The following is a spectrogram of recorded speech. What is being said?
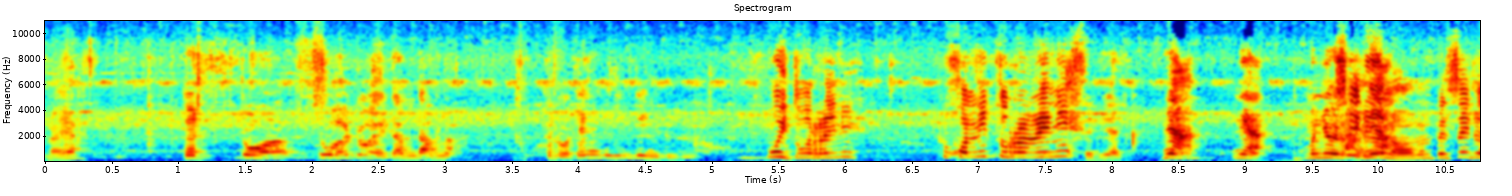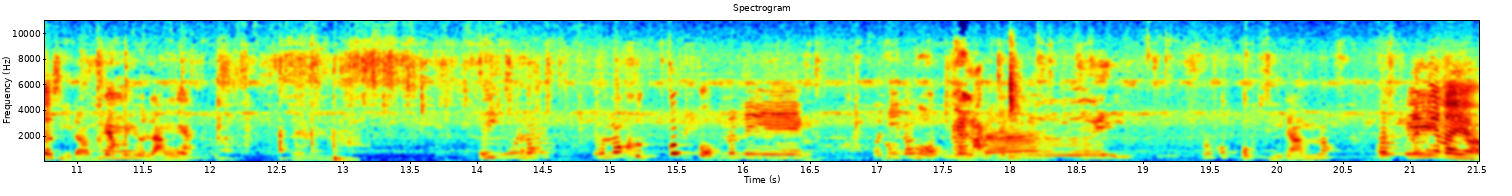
ไหนอะตัวตัวตัวตัวดำดำๆอะกระโดดเด้งดึงดึงดึงอุ้ยตัวอะไรนี่ ทุกคนนี่ตัวอะไรนี่ไส้เดือนเนี่ย เนี่ยมันอยู่หลัไส้งเดืเนี่อยนเหรอมันเป็นไส้เดือนสีดำเนี่ยมันอยู่หลังเนี่ยเฮ้ยอุ้ยน้องน้องคือกบกบนั่นเอง วันนี้น้องกบกน่าบรักนะจังเลยน้องกบกบสีดำเนาะโอเคแล้วนี่อะไรอะ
